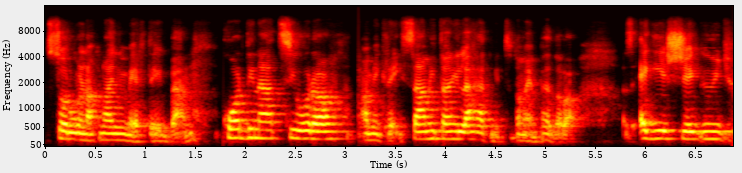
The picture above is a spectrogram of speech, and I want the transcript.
szorulnak nagy mértékben koordinációra, amikre is számítani lehet, mit tudom én például az egészségügy,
